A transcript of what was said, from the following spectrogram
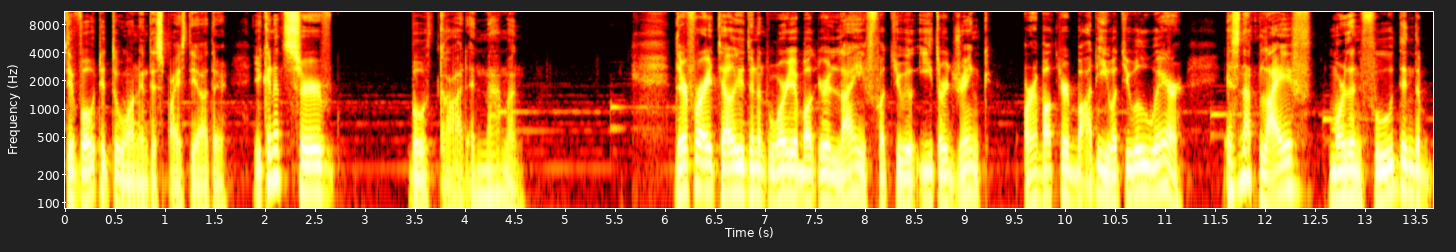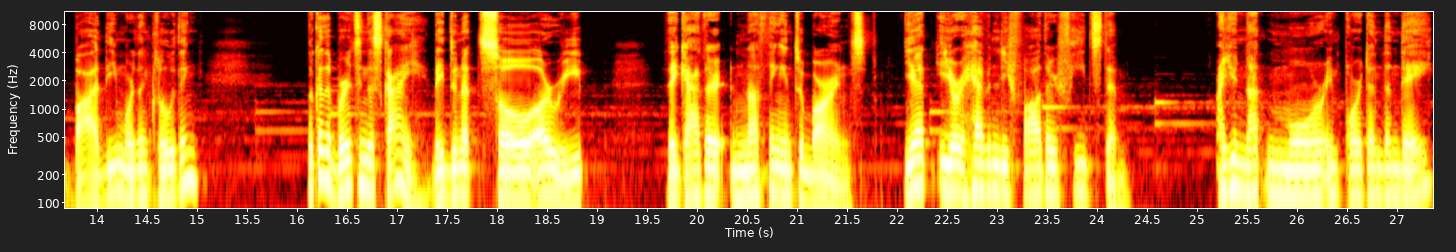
devoted to one and despise the other. You cannot serve both God and mammon. Therefore, I tell you, do not worry about your life, what you will eat or drink, or about your body, what you will wear. Is not life more than food, and the body more than clothing? Look at the birds in the sky. They do not sow or reap, they gather nothing into barns, yet your heavenly Father feeds them. Are you not more important than they?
